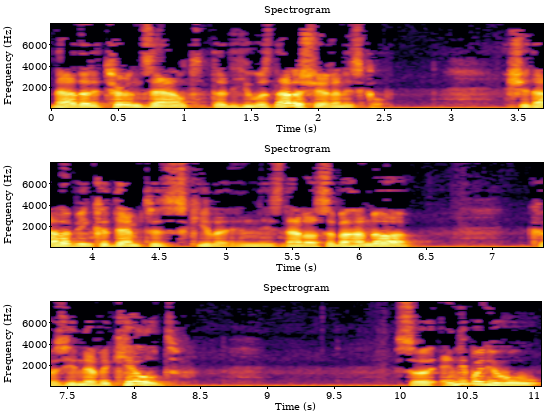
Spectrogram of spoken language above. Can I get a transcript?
now that it turns out that he was not a Shoyer Aniskel, he should not have been condemned to skila, and he's not also Bahanoah because he never killed. So anybody who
